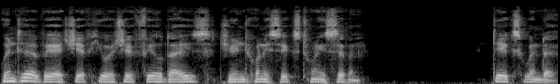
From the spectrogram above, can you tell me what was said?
Winter VHF UHF Field Days, June 26-27. DX Window.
